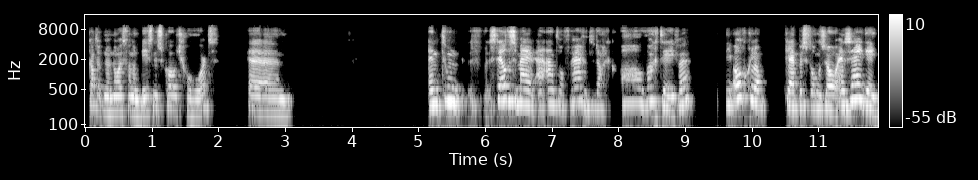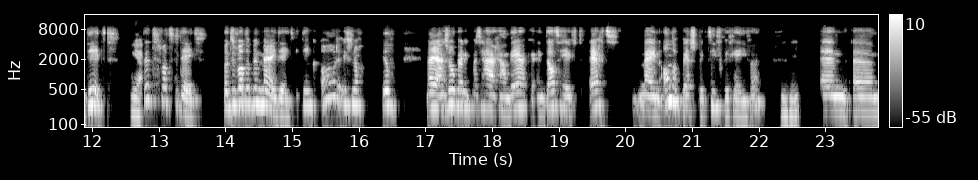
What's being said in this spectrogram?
Ik had ook nog nooit van een business coach gehoord. Ehm, en toen stelde ze mij een aantal vragen. En toen dacht ik, oh, wacht even. Die oogkleppen stonden zo. En zij deed dit. Ja. Dit is wat ze deed. Dat is wat het met mij deed. Ik denk, oh, er is nog heel... Nou ja, en zo ben ik met haar gaan werken. En dat heeft echt mij een ander perspectief gegeven. Mhm. En ehm,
